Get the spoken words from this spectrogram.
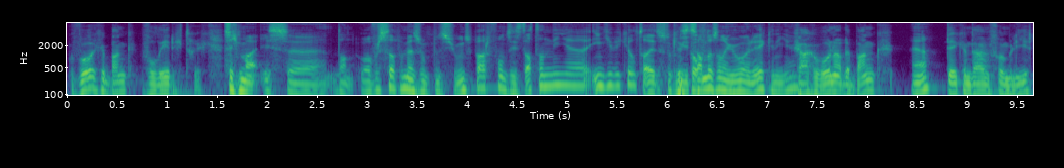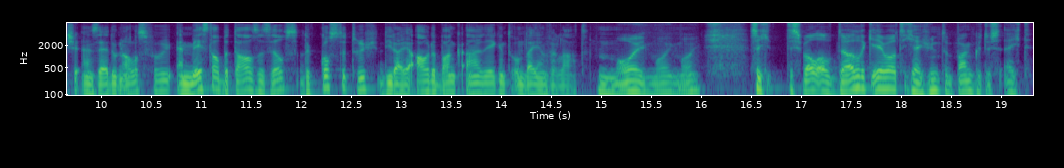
vorige bank volledig terug. Zeg maar, is eh, dan overstappen met zo'n pensioenspaarfonds, is dat dan niet eh, ingewikkeld? Allee, dat is toch iets anders dan een gewone rekening, hè? Ga gewoon naar de bank, Ja? teken daar een formuliertje en zij doen alles voor u. En meestal betalen ze zelfs de kosten terug die dat je oude bank aanrekent omdat je hem verlaat. Mooi, mooi, mooi. Zeg, het is wel al duidelijk, Ewout, jij gunt de banken dus echt,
